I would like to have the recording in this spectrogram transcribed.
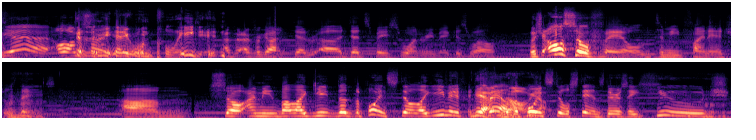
Yeah. Oh, I'm Doesn't sorry. mean anyone played it. I forgot Dead, uh, Dead Space 1 remake as well, which also failed to meet financial Mm-hmm. things. Um, so, I mean, but like you, the, the point still, like even if it Yeah, failed, the point yeah. still stands. There's a huge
